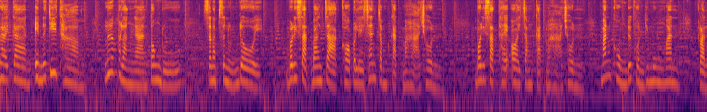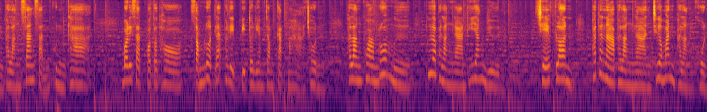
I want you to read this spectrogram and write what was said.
รายการ Energy Time เรื่องพลังงานต้องรู้ สนับสนุนโดย บริษัทบางจากคอร์ปอเรชั่นจำกัดมหาชน บริษัทไทยออยจำกัดมหาชน มั่นคงด้วยคนที่มุ่งมั่น กลั่นพลังสร้างสรรค์คุณค่า บริษัทปตทสำรวจและผลิตปิโตรเลียมจำกัดมหาชน พลังความร่วมมือเพื่อพลังงานที่ยั่งยืน เชฟลอน พัฒนาพลังงานเชื่อมั่นพลังคน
